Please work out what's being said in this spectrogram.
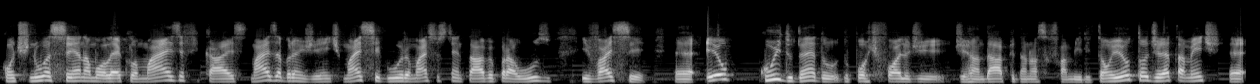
continua sendo a molécula mais eficaz, mais abrangente, mais segura, mais sustentável para uso e vai ser. É, eu cuido né, do, do portfólio de, de Roundup da nossa família. Então eu estou diretamente é,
